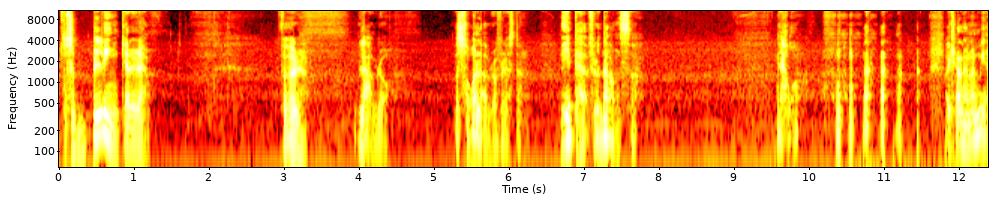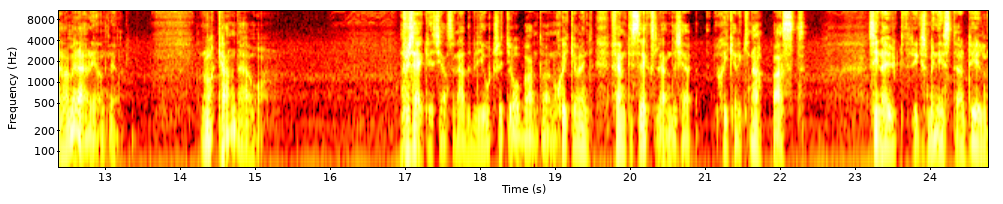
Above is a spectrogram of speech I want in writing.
Så blinkade det för Lavrov. Vad sa Lavrov förresten? Vi är inte här för att dansa. Jaha. vad kan han ha menat med det här egentligen? Vad kan det här vara? För säkerhetstjänsten hade väl gjort sitt jobb antar jag. De skickade väl inte... 56 länder skickade knappast sina utrikesministrar till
